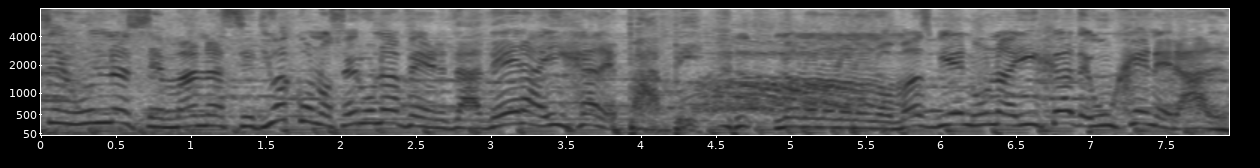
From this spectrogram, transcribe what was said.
Hace una semana se dio a conocer una verdadera hija de papi. No, no, no, no, no, no, más bien una hija de un general,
